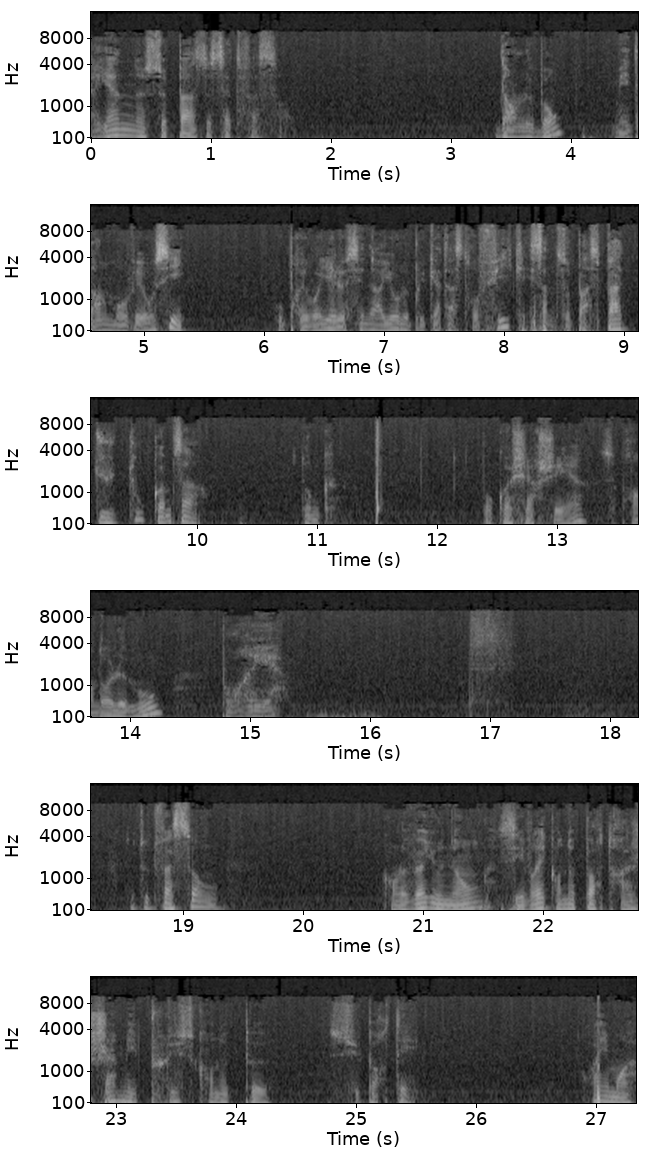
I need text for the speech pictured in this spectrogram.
rien ne se passe de cette façon. Dans le bon, mais dans le mauvais aussi. Vous prévoyez le scénario le plus catastrophique et ça ne se passe pas du tout comme ça. Donc, pourquoi chercher, hein, se prendre le mou pour rien? De toute façon, qu'on le veuille ou non, c'est vrai qu'on ne portera jamais plus qu'on ne peut supporter. Croyez-moi,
